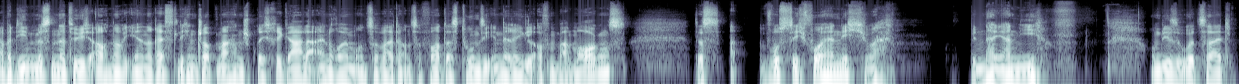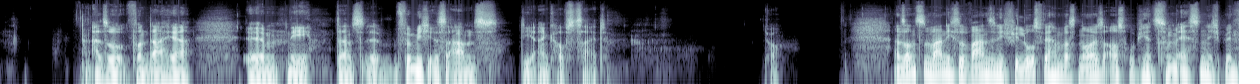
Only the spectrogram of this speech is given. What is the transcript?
Aber die müssen natürlich auch noch ihren restlichen Job machen, sprich Regale einräumen und so weiter und so fort. Das tun sie in der Regel offenbar morgens. Das wusste ich vorher nicht, weil bin da ja nie um diese Uhrzeit. Also von daher, ähm, nee, das, äh, für mich ist abends die Einkaufszeit. Ansonsten war nicht so wahnsinnig viel los. Wir haben was Neues ausprobiert zum Essen. Ich bin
